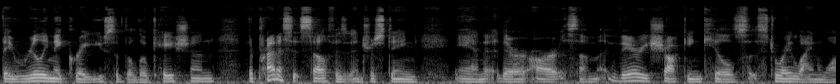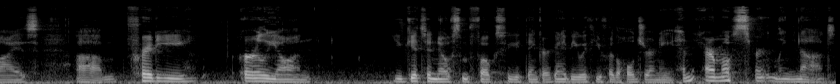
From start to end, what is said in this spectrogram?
They really make great use of the location. The premise itself is interesting, and there are some very shocking kills storyline wise. Um, pretty early on, you get to know some folks who you think are going to be with you for the whole journey, and they are most certainly not.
